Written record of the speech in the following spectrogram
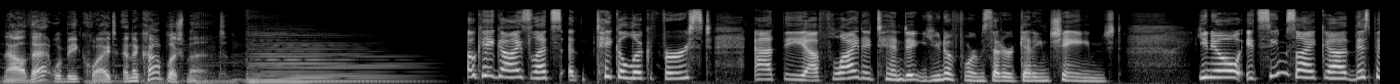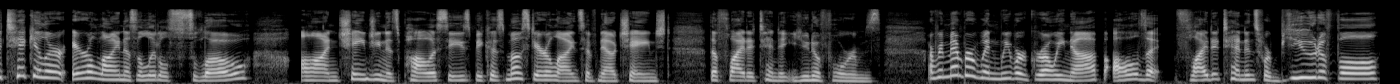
Now, that would be quite an accomplishment. Okay, guys, let's uh, take a look first at the uh, flight attendant uniforms that are getting changed. You know, it seems like uh, this particular airline is a little slow on changing its policies because most airlines have now changed the flight attendant uniforms. I remember when we were growing up, all the flight attendants were beautiful.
